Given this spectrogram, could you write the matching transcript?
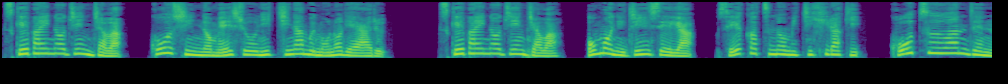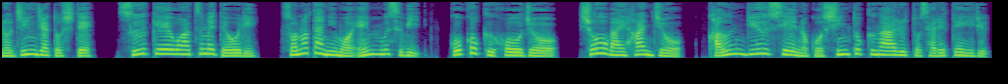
助梅の神社は、皇神の名称にちなむものである。助梅の神社は、主に人生や生活の道開き、交通安全の神社として、数形を集めており、その他にも縁結び、五国法上、商売繁盛、カウン流星のご神徳があるとされている。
